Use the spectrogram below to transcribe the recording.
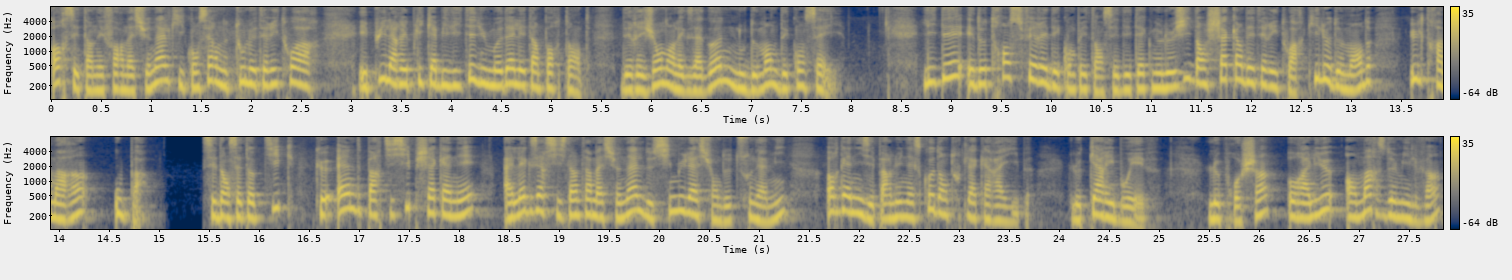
Or, c'est un effort national qui concerne tout le territoire. Et puis, la réplicabilité du modèle est importante. Des régions dans l'Hexagone nous demandent des conseils. L'idée est de transférer des compétences et des technologies dans chacun des territoires qui le demandent, ultramarins ou pas. C'est dans cette optique que END participe chaque année à l'exercice international de simulation de tsunami organisé par l'UNESCO dans toute la Caraïbe, le Caribwave. Le prochain aura lieu en mars 2020.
